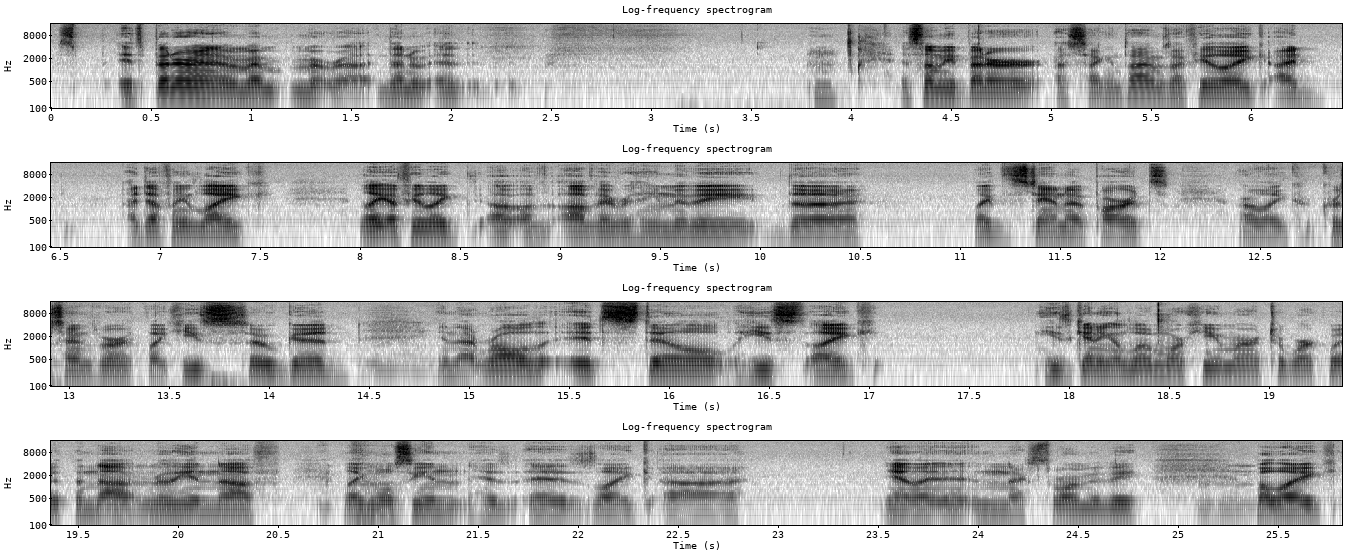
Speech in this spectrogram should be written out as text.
it's, it's better. than I remember than it, it's definitely better a second time. 'cause I feel like I I definitely like like I feel like of, of, of everything in the movie the like the stand up parts are like Chris Hemsworth. Like he's so good in that role. It's still he's like he's getting a little more humor to work with, but not Mhm. really enough. Like we'll see in his his like uh yeah like in the next Thor movie. Mm-hmm. But like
